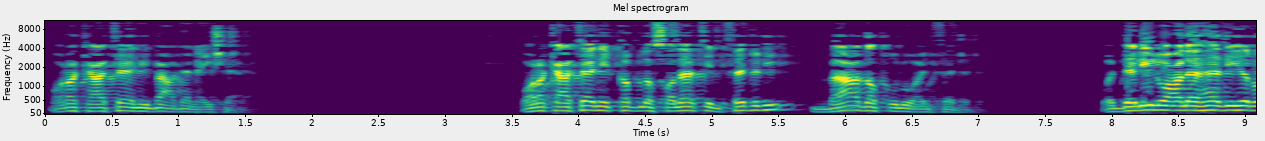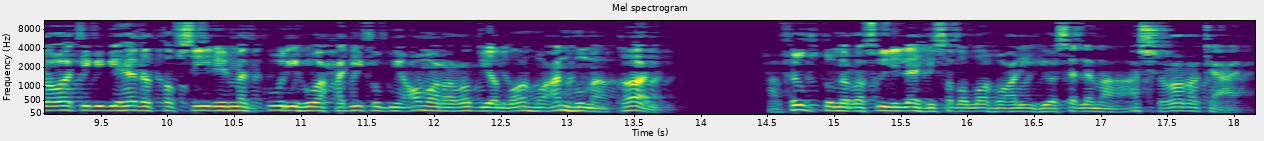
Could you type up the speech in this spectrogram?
وركعتان بعد العشاء. وركعتان قبل صلاة الفجر بعد طلوع الفجر. والدليل على هذه الرواتب بهذا التفصيل المذكور هو حديث ابن عمر رضي الله عنهما قال حفظت من رسول الله صلى الله عليه وسلم عشر ركعات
